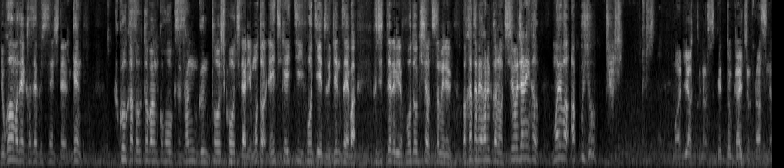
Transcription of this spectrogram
横浜で活躍した選手で現福岡ソフトバンクホークス三軍投手コーチであり元 HKT48 で現在はフジテレビで報道記者を務める若田部遥の父親じゃねえかお前はアップショー。マニアックな助っ人会長出すな。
